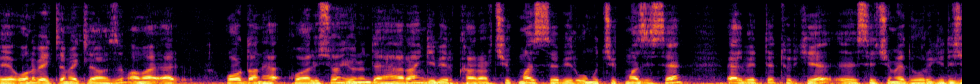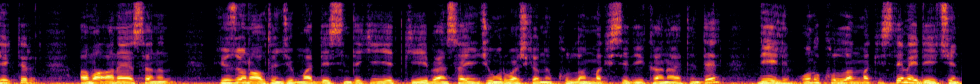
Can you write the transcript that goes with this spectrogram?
E, onu beklemek lazım ama er, oradan he- koalisyon yönünde herhangi bir karar çıkmaz ise, bir umut çıkmaz ise elbette Türkiye e, seçime doğru gidecektir. Ama anayasanın 116. maddesindeki yetkiyi ben Sayın Cumhurbaşkanı'nın kullanmak istediği kanaatinde değilim. Onu kullanmak istemediği için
